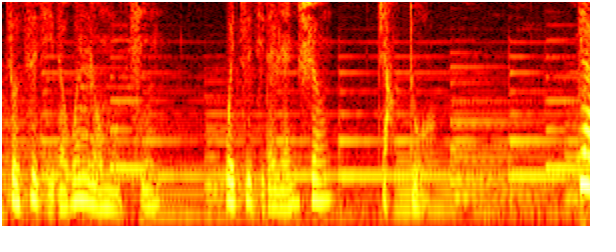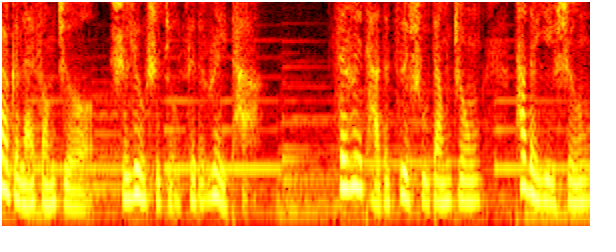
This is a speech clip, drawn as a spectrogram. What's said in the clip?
做自己的温柔母亲，为自己的人生掌舵。第二个来访者是六十九岁的瑞塔。在瑞塔的自述当中，她的一生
